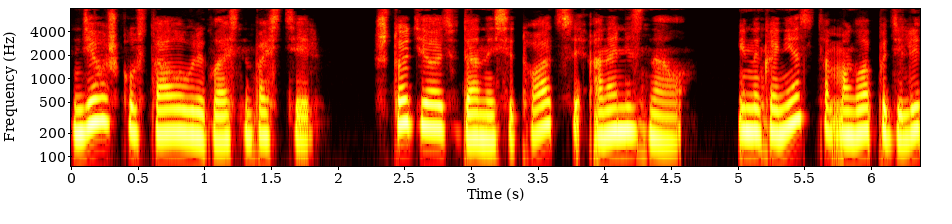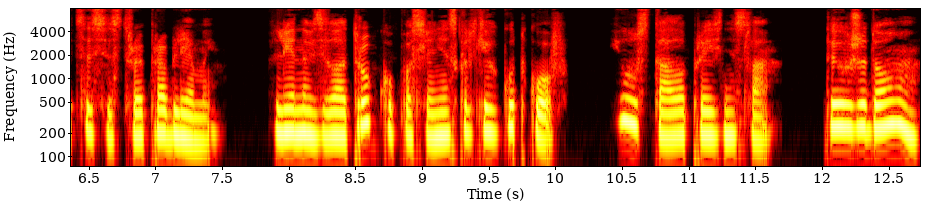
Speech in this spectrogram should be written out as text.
девушка устало улеглась на постель. Что делать в данной ситуации, она не знала. И, наконец-то, могла поделиться с сестрой проблемой. Лена взяла трубку после нескольких гудков и устало произнесла. «Ты уже дома?»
